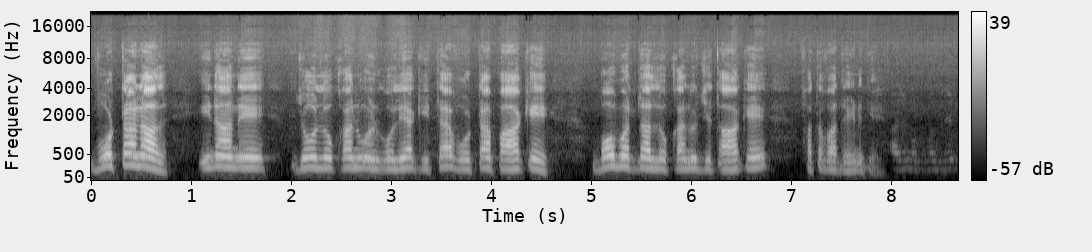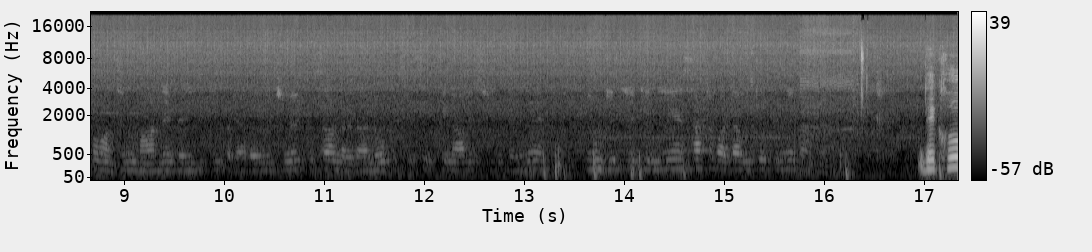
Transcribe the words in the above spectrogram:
ਵੋਟਾਂ ਨਾਲ ਇਹਨਾਂ ਨੇ ਜੋ ਲੋਕਾਂ ਨੂੰ ਅਣਗੋਲਿਆ ਕੀਤਾ, ਵੋਟਾਂ ਪਾ ਕੇ, ਬਹੁਮਤ ਨਾਲ ਲੋਕਾਂ ਨੂੰ ਜਿਤਾ ਕੇ ਫਤਵਾ ਦੇਣਗੇ। ਦੇਖੋ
